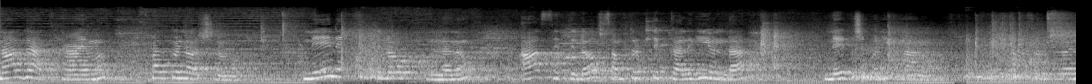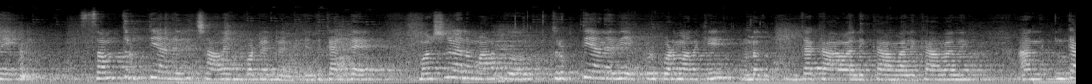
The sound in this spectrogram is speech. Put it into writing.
నాలుగో అధ్యాయము పదకొండవ వచనము. నేను స్థితిలో ఉన్నను? స్థితిలో సంతృప్తి కలిగి ఉండ నేర్చుకొని ఉన్నాను. అందులోని సంతృప్తి అనేది చాలా ఇంపార్టెంట్ అండి. ఎందుకంటే మనుషులైన మనకు తృప్తి అనేది ఎప్పుడు కూడా మనకి ఉండదు. ఇంకా కావాలి కావాలి కావాలి అని ఇంకా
